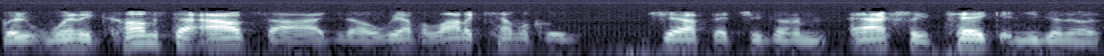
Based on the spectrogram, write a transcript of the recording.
But when it comes to outside, you know, we have a lot of chemicals, Jeff, that you're going to actually take and you're going to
